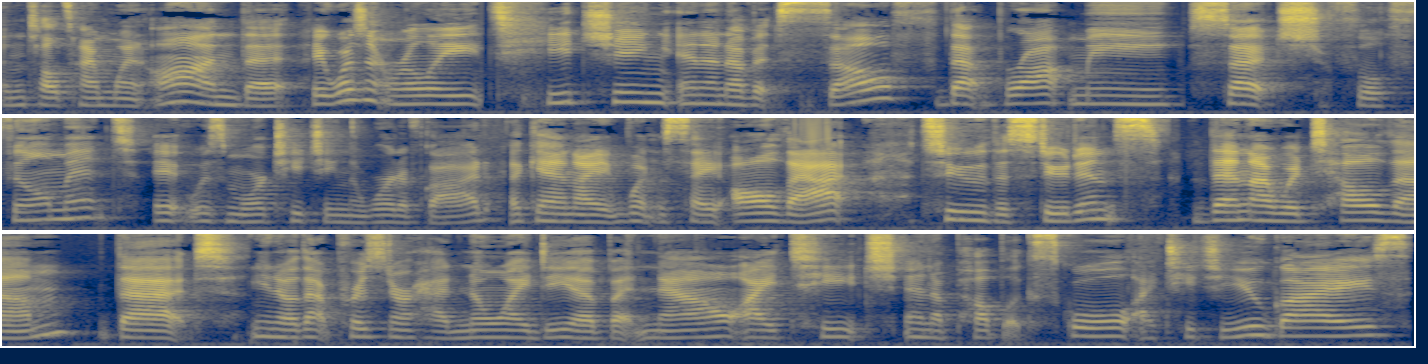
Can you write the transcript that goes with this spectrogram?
until time went on that it wasn't really teaching in and of itself that brought me such fulfillment. It was more teaching the Word of God. Again, I wouldn't say all that to the students. Then I would tell them that, you know, that prisoner had no idea, but now I teach in a public school. I teach you guys.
